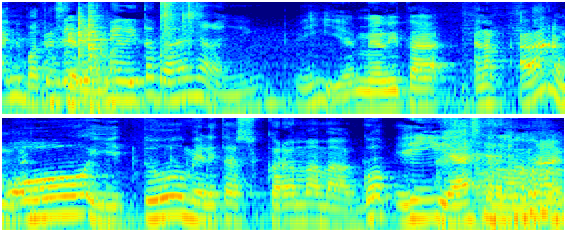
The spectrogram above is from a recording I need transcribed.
ini podcast Mel- kayak Melita banyak anjing iya Melita anak alarm kan Oh, itu Melita Sukarama Magok. iya sama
